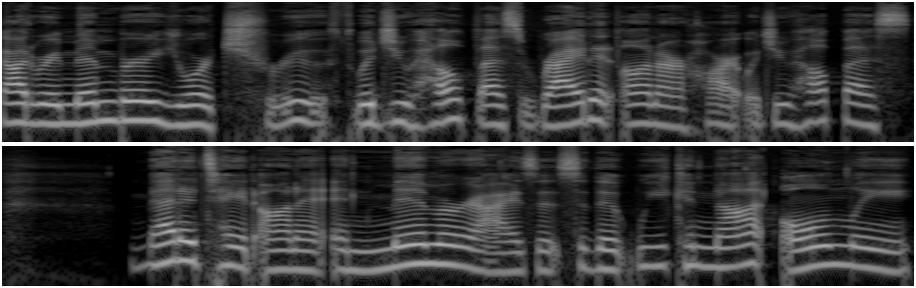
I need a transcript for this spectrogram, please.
God, remember your truth. Would you help us write it on our heart? Would you help us meditate on it and memorize it so that we can not only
